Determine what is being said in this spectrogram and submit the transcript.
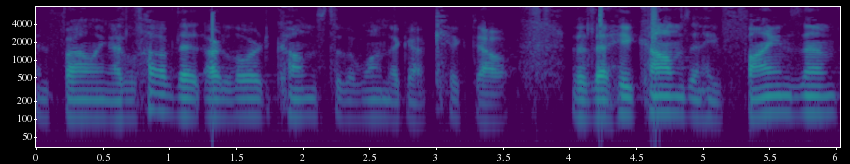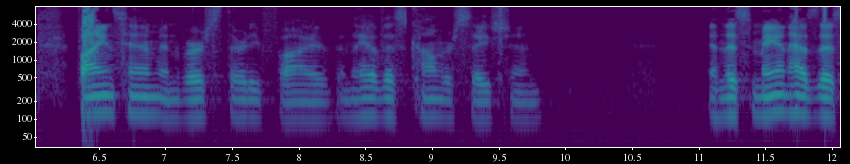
and following. I love that our Lord comes to the one that got kicked out. That, that he comes and he finds them, finds him in verse 35, and they have this conversation. And this man has this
